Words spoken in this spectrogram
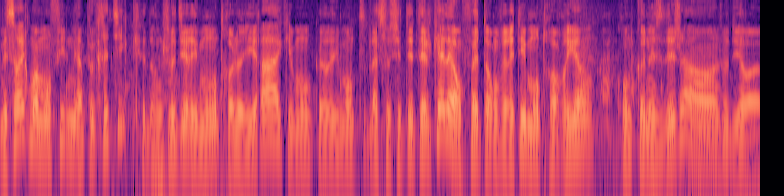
Mais c'est vrai que moi, mon film est un peu critique. Donc, je veux dire, il montre le Irak, il montre, il montre la société telle qu'elle est. En fait, en vérité, il montre rien qu'on ne connaisse déjà. hein, je veux dire,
